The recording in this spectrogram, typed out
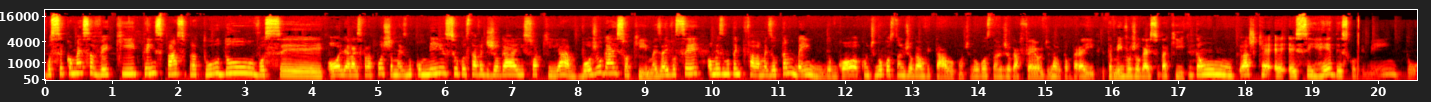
Você começa a ver que tem espaço para tudo, você olha lá e fala, poxa, mas no começo eu gostava de jogar isso aqui. Ah, vou jogar isso aqui. Mas aí você, ao mesmo tempo, fala, mas eu também, eu go continuo gostando de jogar o Vital, eu continuo gostando de jogar Feld. Não, então peraí, eu também vou jogar isso daqui. Então, eu acho que é, é, esse redescobrimento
